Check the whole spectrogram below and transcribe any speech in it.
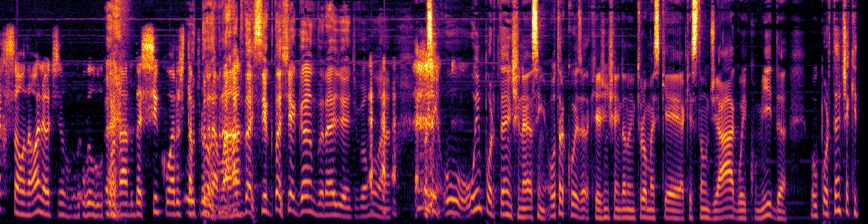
diversão, né? Olha, o, o tornado das 5 horas está programado. O tornado das 5 está chegando, né, gente? Vamos lá. assim, o, o, importante, né? Assim, outra coisa que a gente ainda não entrou, mas que é a questão de água e comida. O importante é que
